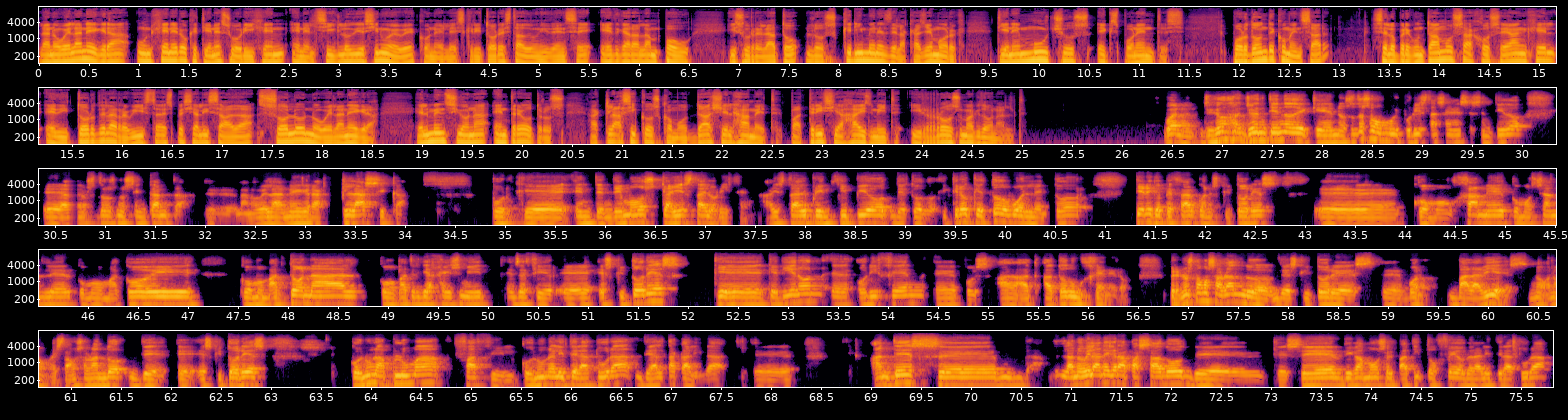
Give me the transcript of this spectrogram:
La novela negra, un género que tiene su origen en el siglo XIX con el escritor estadounidense Edgar Allan Poe y su relato Los crímenes de la calle Morgue, tiene muchos exponentes. ¿Por dónde comenzar? Se lo preguntamos a José Ángel, editor de la revista especializada Solo Novela Negra. Él menciona, entre otros, a clásicos como Dashiell Hammett, Patricia Highsmith y Rose MacDonald. Bueno, yo, yo, entiendo de que nosotros somos muy puristas en ese sentido. Eh, a nosotros nos encanta eh, la novela negra clásica porque entendemos que ahí está el origen, ahí está el principio de todo. Y creo que todo buen lector tiene que empezar con escritores eh, como Hammett, como Chandler, como McCoy, como McDonald, como Patricia Highsmith, es decir, eh, escritores que, dieron eh, origen pues a, todo un género. Pero no estamos hablando de escritores, bueno, baladíes, no, no, estamos hablando de escritores con una pluma fácil, con una literatura de alta calidad. Antes, eh, la novela negra ha pasado de, ser, digamos, el patito feo de la literatura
